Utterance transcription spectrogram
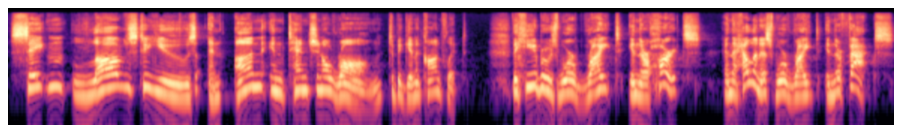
Satan loves to use an unintentional wrong to begin a conflict. The Hebrews were right in their hearts, and the Hellenists were right in their facts.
